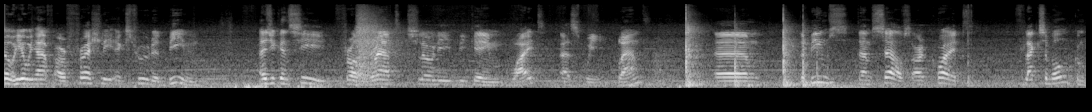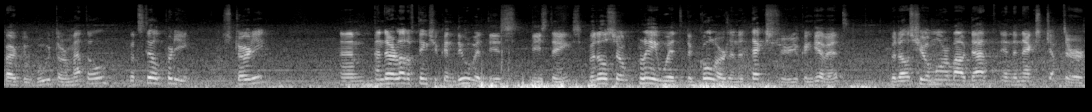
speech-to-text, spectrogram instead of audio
So here we have our freshly extruded beam. As you can see from red slowly became white as we planned. Um, the beams themselves are quite flexible compared to wood or metal but still pretty sturdy. Um, and there are a lot of things you can do with these, these things but also play with the colors and the texture you can give it. But I'll show more about that in the next chapter.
